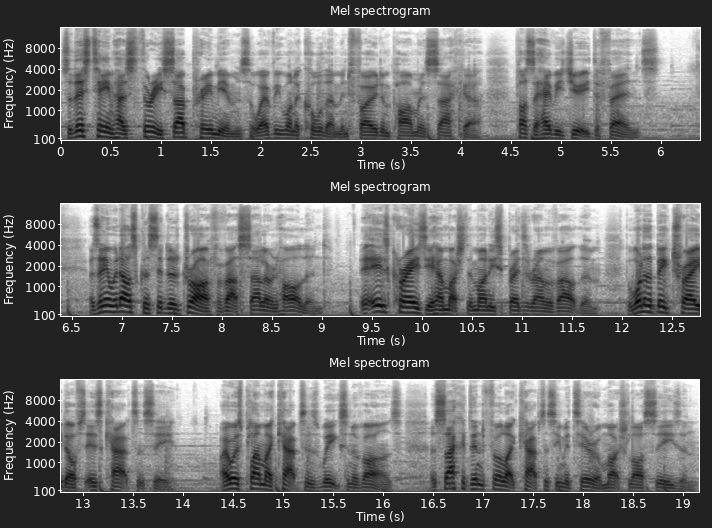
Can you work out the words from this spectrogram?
So this team has three sub-premiums, or whatever you want to call them, in Foden, Palmer and Saka, plus a heavy-duty defence. Has anyone else considered a draft without Salah and Haaland? It is crazy how much the money spreads around without them, but one of the big trade-offs is captaincy. I always plan my captains weeks in advance, and Saka didn't feel like captaincy material much last season.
